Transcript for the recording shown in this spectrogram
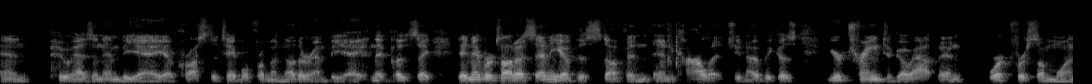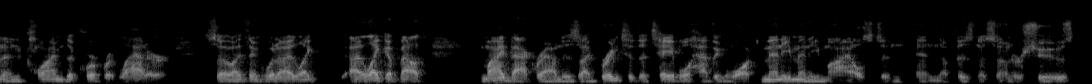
and who has an MBA across the table from another MBA. And they both say they never taught us any of this stuff in, in college, you know, because you're trained to go out and work for someone and climb the corporate ladder. So I think what I like I like about my background is I bring to the table having walked many, many miles in, in a business owner's shoes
